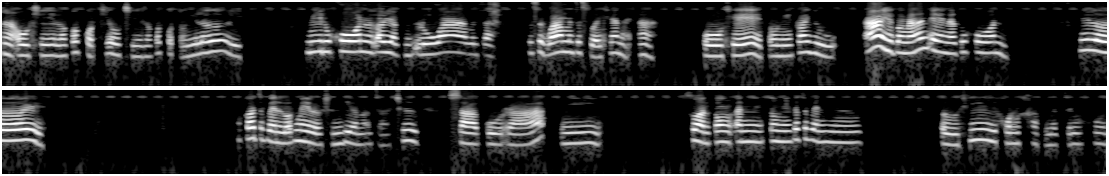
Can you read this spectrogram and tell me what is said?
อ่าโอเค แล้วก็กดที่โอเค แล้วก็กดตรงนี้เลย มีทุกคนเราอยากรู้ว่ามันจะรู้สึกว่ามันจะสวยแค่ไหน อะ โอเค ตรงนี้ก็อยู่ อ่าอยู่ตรงนั้นนั่นเองนะทุกคน นี่เลย ก็จะเป็นรถเมล์แบบชั้นเดียวนะจ๊ะชื่อซากุระนี่ส่วนตรงอันตรงนี้ก็จะเป็น เออที่คนขับนะจ๊ะทุกคน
